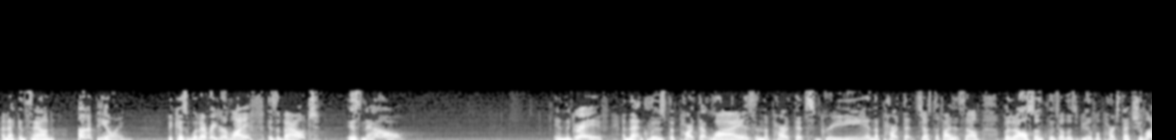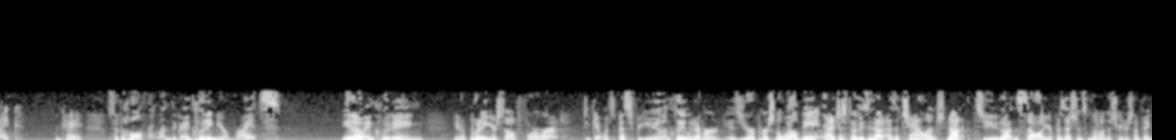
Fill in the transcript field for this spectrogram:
and that can sound unappealing, because whatever your life is about is now in the grave. And that includes the part that lies and the part that's greedy and the part that justifies itself, but it also includes all those beautiful parts that you like. Okay? So the whole thing went in the grave, including your rights, you know, including, you know, putting yourself forward to get what's best for you, including whatever is your personal well-being. And I just throw these things out as a challenge, not to you to go out and sell all your possessions and live on the street or something.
